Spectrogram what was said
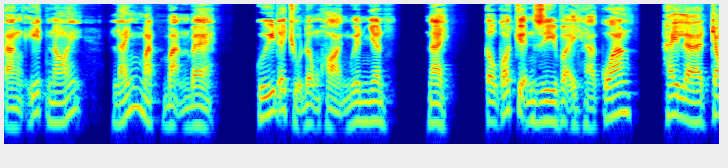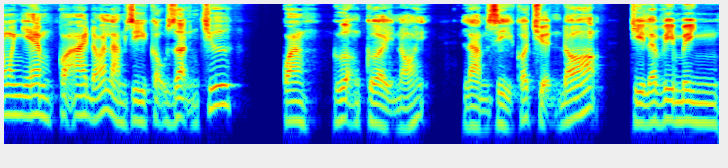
càng ít nói, lánh mặt bạn bè, Quý đã chủ động hỏi nguyên nhân. Này, cậu có chuyện gì vậy hả Quang? Hay là trong anh em có ai đó làm gì cậu giận chứ? Quang gượng cười nói, làm gì có chuyện đó, chỉ là vì mình,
